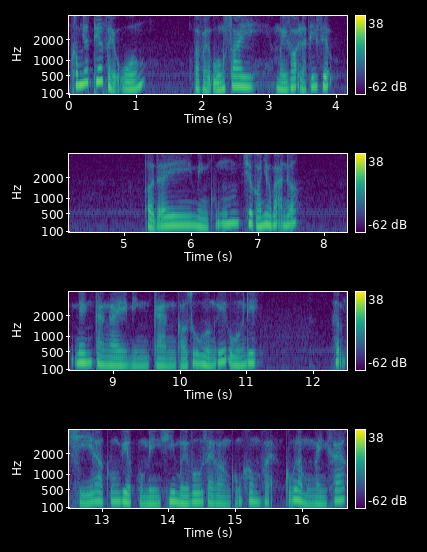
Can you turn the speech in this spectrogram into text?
Không nhất thiết phải uống, và phải uống say mới gọi là thích rượu. Ở đây mình cũng chưa có nhiều bạn nữa, nên càng ngày mình càng có xu hướng ít uống đi. Thậm chí là công việc của mình khi mới vô sài gòn cũng không phải, cũng là một ngành khác,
